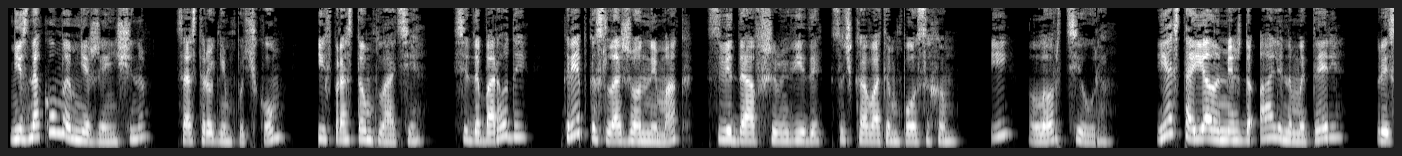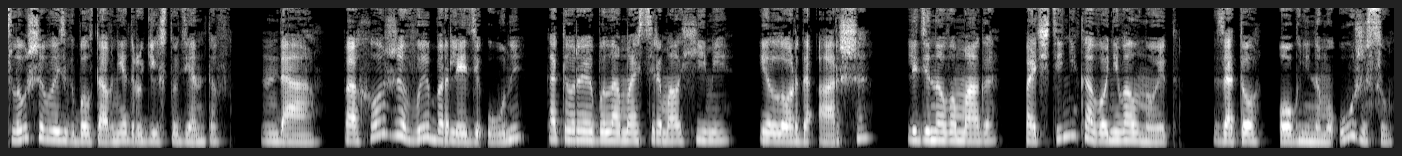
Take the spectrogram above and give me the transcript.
Незнакомая мне женщина со строгим пучком и в простом платье, седобородый, крепко сложенный маг с видавшим виды сучковатым посохом и лорд Тиура. Я стояла между Алином и Терри, прислушиваясь к болтовне других студентов. Да, похоже, выбор леди Уны, которая была мастером алхимии, и лорда Арша, ледяного мага, почти никого не волнует. Зато огненному ужасу,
